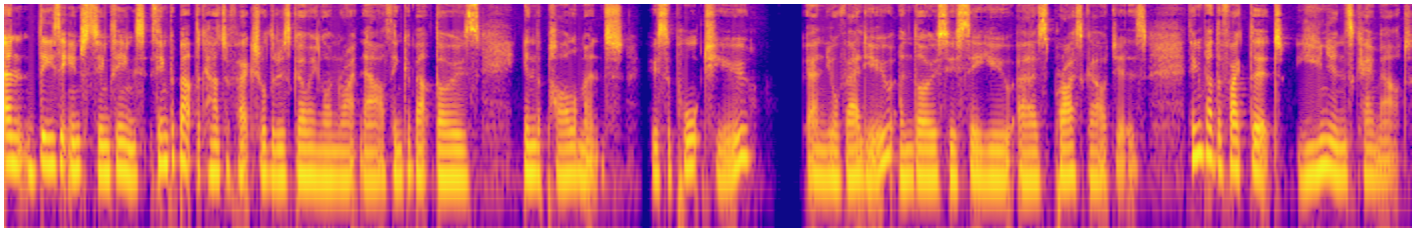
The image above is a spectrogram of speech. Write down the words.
And these are interesting things. Think about the counterfactual that is going on right now. Think about those in the parliament who support you and your value and those who see you as price gougers. Think about the fact that unions came out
